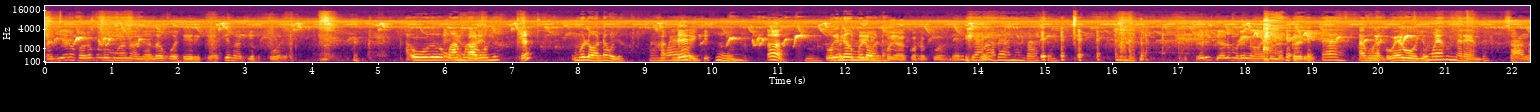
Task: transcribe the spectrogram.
Kwa kwa o wa mwa o yo mulonda uyo deriki ah uyina umulonda deriki yavera mombasa deriki ari murina wanje mukali wewe uyo umwe khumurembe sana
